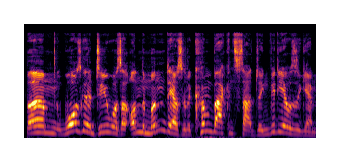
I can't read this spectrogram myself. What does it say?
But um, what I was gonna do was uh, on the Monday, I was gonna come back and start doing videos again.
